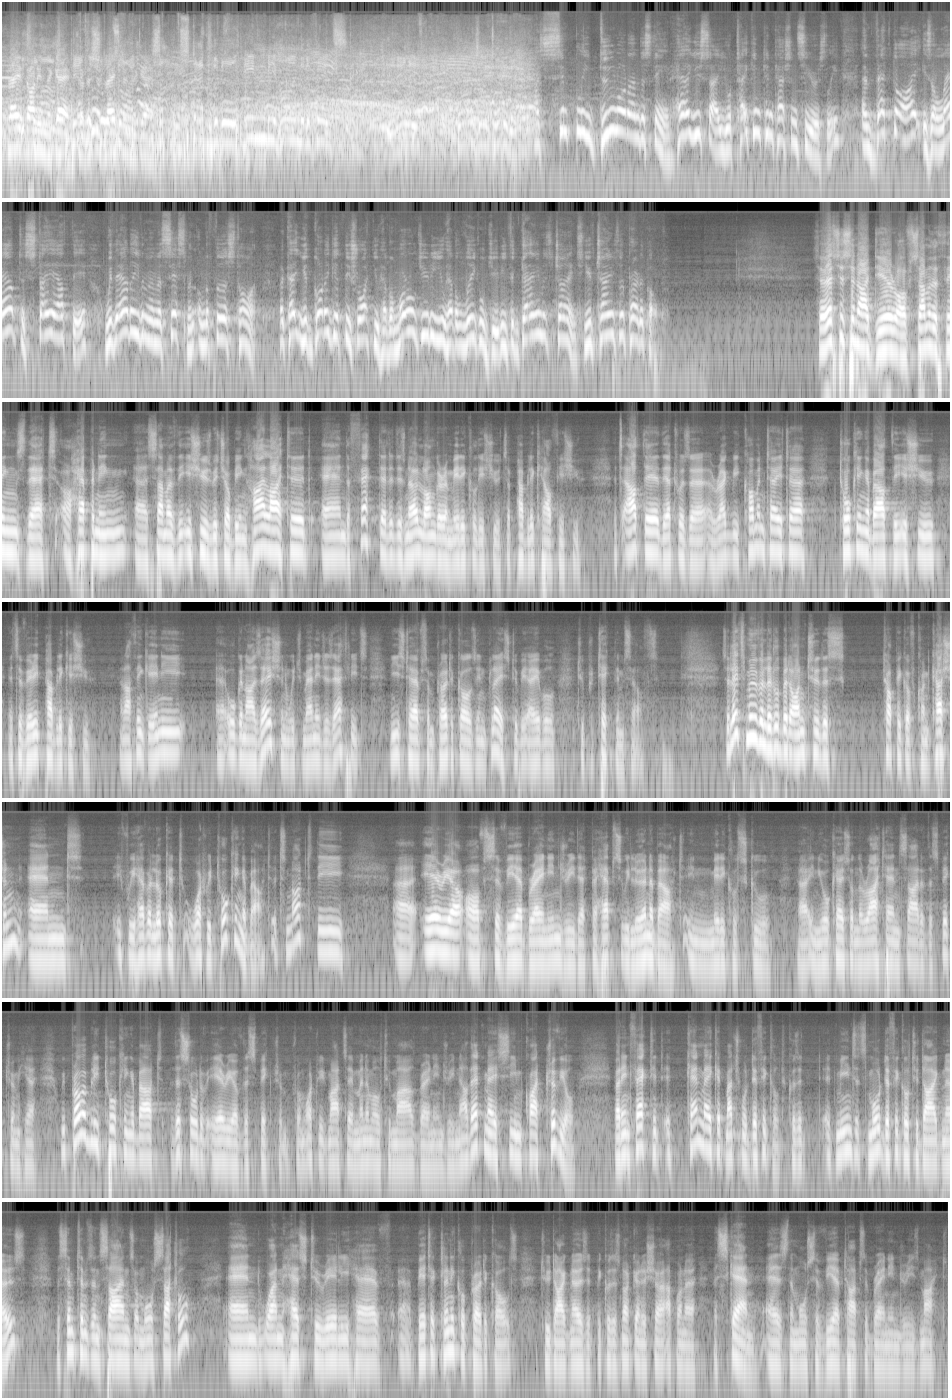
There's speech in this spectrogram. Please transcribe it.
Plays on in the game, so this is later in the game. Sutton stabs the ball in behind the defence, and Elliott dives on top of it. I simply do not understand how you say you're taking concussion seriously and that guy is allowed to stay out there without even an assessment on the first time. Okay, you've got to get this right. You have a moral duty, you have a legal duty. The game has changed. You've changed the protocol. So that's just an idea of some of the things that are happening, uh, some of the issues which are being highlighted, and the fact that it is no longer a medical issue, it's a public health issue. It's out there. That was a, a rugby commentator talking about the issue. It's a very public issue. And I think any uh, organization which manages athletes needs to have some protocols in place to be able to protect themselves. So let's move a little bit on to this topic of concussion. And if we have a look at what we're talking about, it's not the uh, area of severe brain injury that perhaps we learn about in medical school. Uh, in your case, on the right hand side of the spectrum here, we're probably talking about this sort of area of the spectrum, from what we might say minimal to mild brain injury. Now, that may seem quite trivial, but in fact, it, it can make it much more difficult because it, it means it's more difficult to diagnose the symptoms and signs are more subtle, and one has to really have uh, better clinical protocols to diagnose it because it's not going to show up on a, a scan as the more severe types of brain injuries might.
